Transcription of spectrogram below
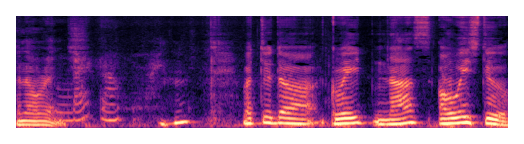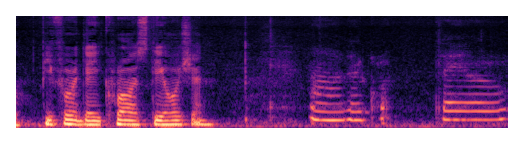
and orange. Black and What do the great knots always do before they cross the ocean? uh, they're they're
